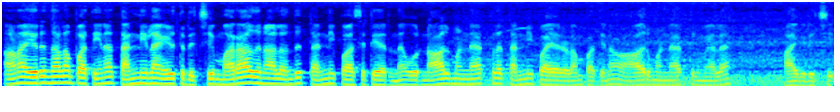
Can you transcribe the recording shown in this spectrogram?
ஆனால் இருந்தாலும் பார்த்தீங்கன்னா தண்ணிலாம் இழுத்துடுச்சு. மறாவது நாள் வந்து தண்ணி பாய்ச்சிட்டே இருந்தேன். ஒரு நாலு மணி நேரத்தில் தண்ணி பாயிற இடம் பார்த்தீங்கன்னா ஆறு மணி நேரத்துக்கு மேலே ஆகிடுச்சு.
